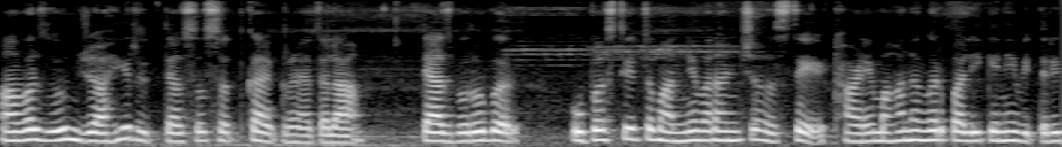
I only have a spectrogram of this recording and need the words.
आवर्जून जाहीररित्याचा सत्कार करण्यात आला. त्याचबरोबर उपस्थित मान्यवरांच्या हस्ते ठाणे महानगरपालिकेने वितरित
